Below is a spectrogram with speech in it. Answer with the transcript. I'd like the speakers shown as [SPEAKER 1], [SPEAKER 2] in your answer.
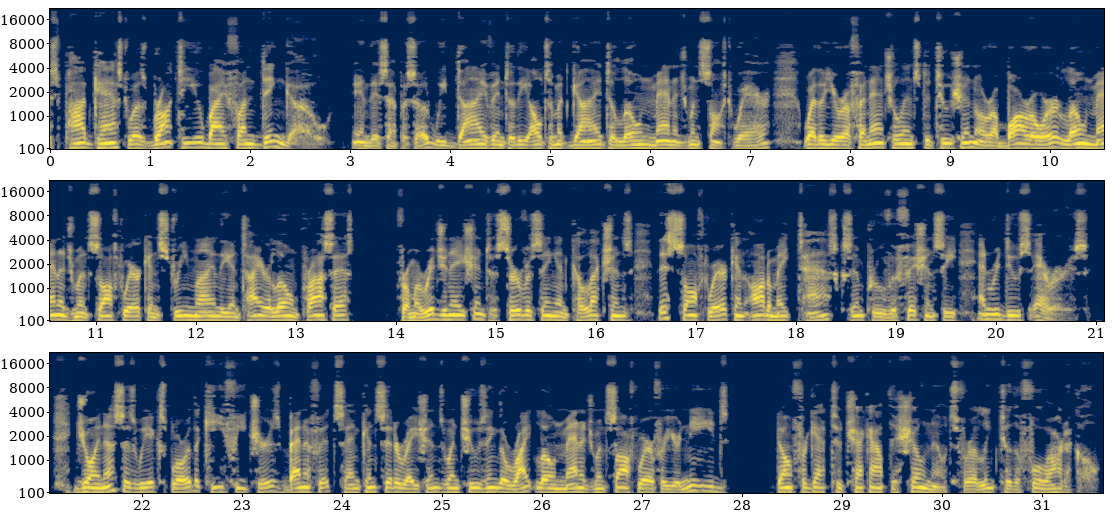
[SPEAKER 1] This podcast was brought to you by Fundingo. In this episode, we dive into the ultimate guide to loan management software. Whether you're a financial institution or a borrower, loan management software can streamline the entire loan process. From origination to servicing and collections, this software can automate tasks, improve efficiency, and reduce errors. Join us as we explore the key features, benefits, and considerations when choosing the right loan management software for your needs. Don't forget to check out the show notes for a link to the full article.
